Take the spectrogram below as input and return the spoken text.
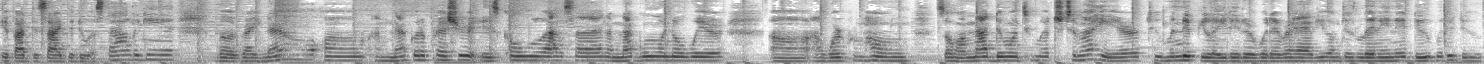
if I decide to do a style again but right now um, I'm not going to pressure it it's cold outside I'm not going nowhere uh, I work from home, so I'm not doing too much to my hair to manipulate it or whatever have you. I'm just letting it do what it do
